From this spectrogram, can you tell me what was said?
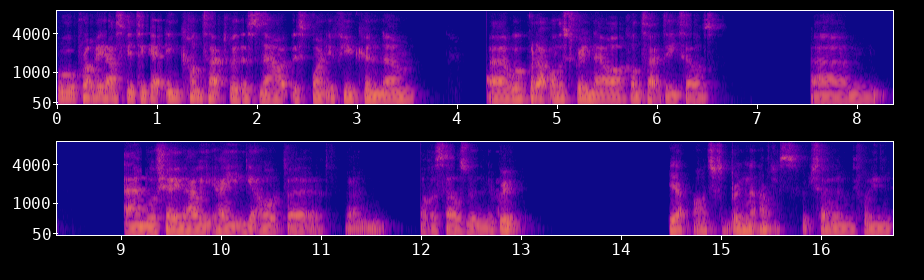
we will probably ask you to get in contact with us now. At this point, if you can, um, uh, we'll put up on the screen now our contact details, um, and we'll show you how you how you can get hold of uh, um, of ourselves within the group. Yeah, I'll just bring that up. just switch that over for you.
